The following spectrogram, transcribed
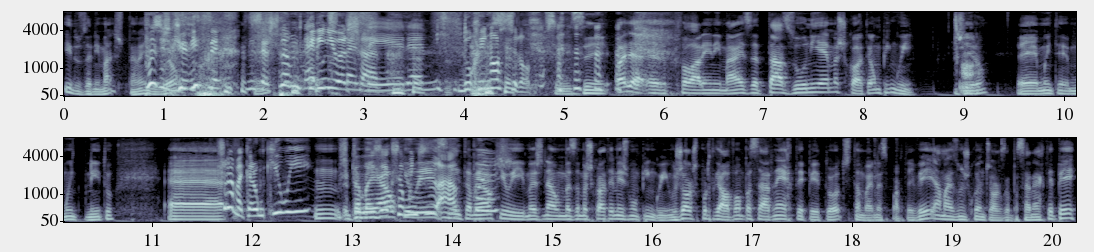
e dos animais também. Pois é que eu disse, disseste, dá-me carinho achar. amigo. Do rinoceronte. Sim, sim. Olha, eh, por falar em animais, a Tazuni é a mascote, é um pinguim. Giro? É muito, muito bonito. Ah, Jurava que era um kiwi. Hum, Os também há é o que são kiwi, muito. sim, Ah, também há o kiwi, mas não, mas a mascote é mesmo um pinguim. Os Jogos de Portugal vão passar na RTP todos, também na Sport TV, há mais uns quantos jogos a passar na RTP.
